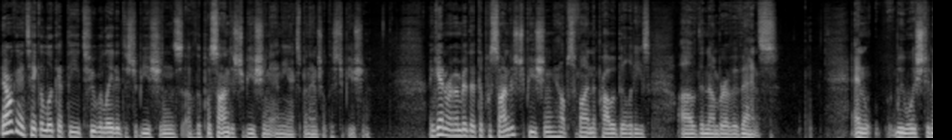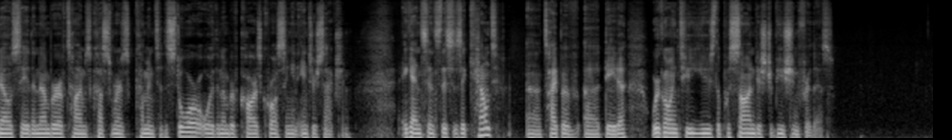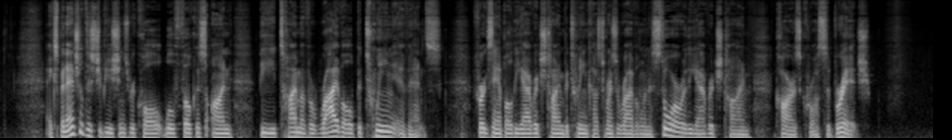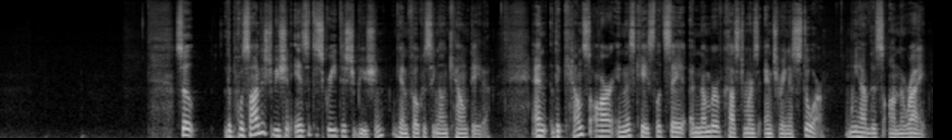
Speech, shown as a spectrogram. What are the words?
Now we're going to take a look at the two related distributions of the Poisson distribution and the exponential distribution. Again, remember that the Poisson distribution helps find the probabilities of the number of events. And we wish to know, say, the number of times customers come into the store or the number of cars crossing an intersection. Again, since this is a count uh, type of uh, data, we're going to use the Poisson distribution for this. Exponential distributions, recall, will focus on the time of arrival between events. For example, the average time between customers' arrival in a store or the average time cars cross a bridge. So the Poisson distribution is a discrete distribution, again, focusing on count data. And the counts are, in this case, let's say a number of customers entering a store. We have this on the right.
